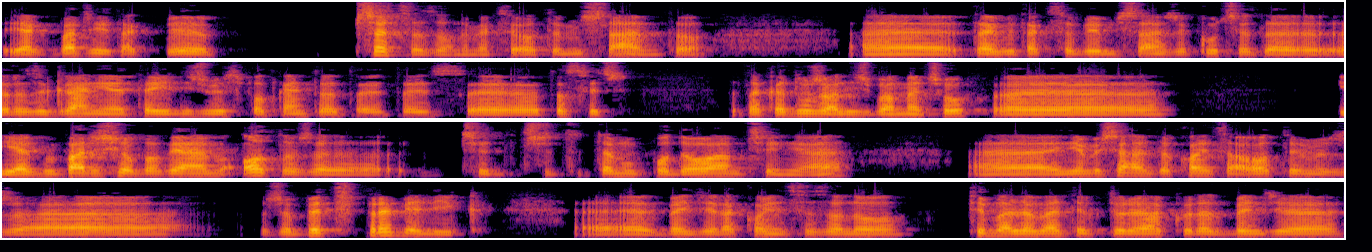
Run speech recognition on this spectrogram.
jak bardziej tak e, przed sezonem, jak sobie o tym myślałem, to, to jakby tak sobie myślałem, że kurczę, rozegranie tej liczby spotkań to, to, to jest e, dosyć taka duża liczba meczów. e, I jakby bardziej się obawiałem o to, że czy, czy temu podołam, czy nie. E, Nie myślałem do końca o tym, że, że byt w Premier League e, będzie na koniec sezonu tym elementem, który akurat będzie,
